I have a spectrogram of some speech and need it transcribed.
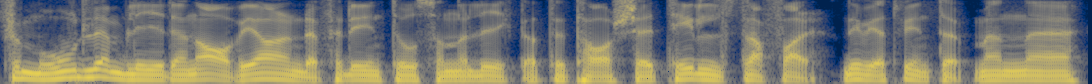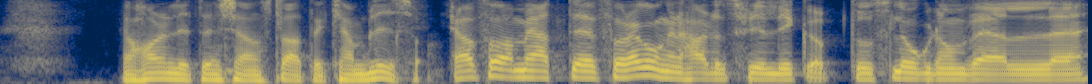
förmodligen blir den avgörande, för det är inte osannolikt att det tar sig till straffar. Det vet vi inte, men eh, jag har en liten känsla att det kan bli så. Jag har för mig att eh, förra gången Huddersfield gick upp, då slog de väl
